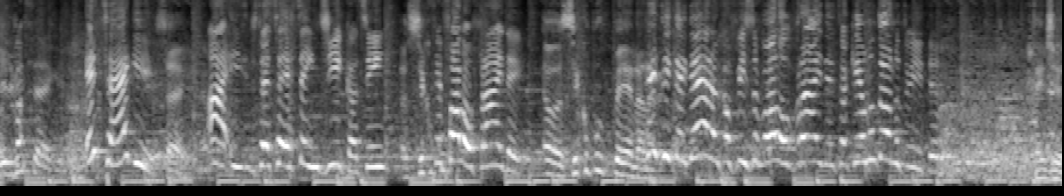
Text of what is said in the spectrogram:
Ele me segue. Ele segue? Segue. Ah, e você- você você indica, assim? Eu sigo Você por- follow Friday? Eu, eu sigo por pena, né? Vocês entenderam que eu fiz o follow Friday? Só que eu não tô no Twitter. Entendi.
